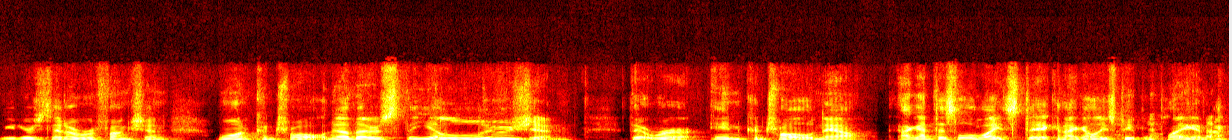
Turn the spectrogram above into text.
leaders that overfunction want control. Now, there's the illusion that we're in control. Now, I got this little white stick, and I got all these people playing. I can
